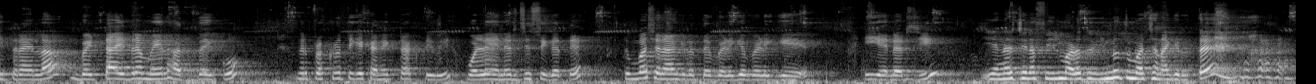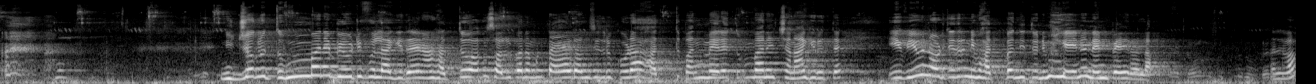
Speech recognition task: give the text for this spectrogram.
ಈ ಥರ ಎಲ್ಲ. ಬೆಟ್ಟ ಇದ್ದರೆ ಮೇಲೆ ಹತ್ತಬೇಕು ಅಂದರೆ ಪ್ರಕೃತಿಗೆ ಕನೆಕ್ಟ್ ಆಗ್ತೀವಿ. ಒಳ್ಳೆ ಎನರ್ಜಿ ಸಿಗತ್ತೆ. ತುಂಬ ಚೆನ್ನಾಗಿರುತ್ತೆ ಬೆಳಿಗ್ಗೆ ಬೆಳಿಗ್ಗೆ ಈ ಎನರ್ಜಿ ಎನರ್ಜಿನ ಫೀಲ್ ಮಾಡೋದು ಇನ್ನೂ ತುಂಬ ಚೆನ್ನಾಗಿರುತ್ತೆ. ನಿಜವಾಗ್ಲೂ ತುಂಬಾ ಬ್ಯೂಟಿಫುಲ್ ಆಗಿದೆ. ನಾನು ಹತ್ತುವಾಗ ಸ್ವಲ್ಪ ನಮಗೆ ಟಯರ್ಡ್ ಅನಿಸಿದ್ರು ಕೂಡ ಹತ್ತು ಬಂದ ಮೇಲೆ ತುಂಬಾ ಚೆನ್ನಾಗಿರುತ್ತೆ. ಈ ವ್ಯೂ ನೋಡ್ತಿದ್ರೆ ನೀವು ಹತ್ತು ಬಂದಿತ್ತು ನಿಮಗೆ ಏನು ನೆನಪೇ ಇರಲ್ಲ. ಅಲ್ವಾ?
